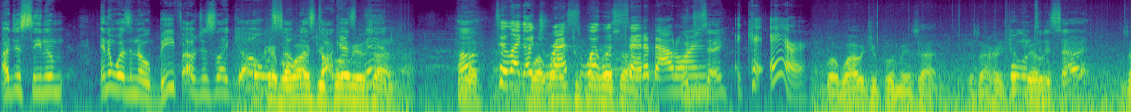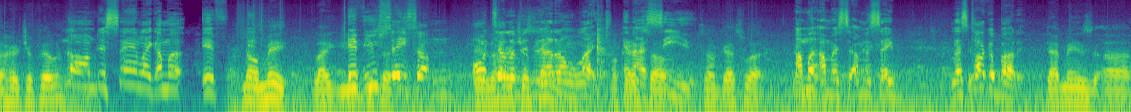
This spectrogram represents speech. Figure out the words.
I just seen him, and it wasn't no beef. I was just like, yo, Okay, what's up? Let's talk as men. Huh? to like Why- why address what was aside? said about What'd on you say? Air. But why would you pull me aside? Does that hurt Pull your him to the side. Does that hurt your feelings? No, I'm just saying, like, I'm a if No, me. Like you, if you said- say something on Does it hurt your television that I don't like, Okay, and I so- see you, So guess what? I'm gonna I'm gonna I'm gonna say, let's talk about it. That means uh,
